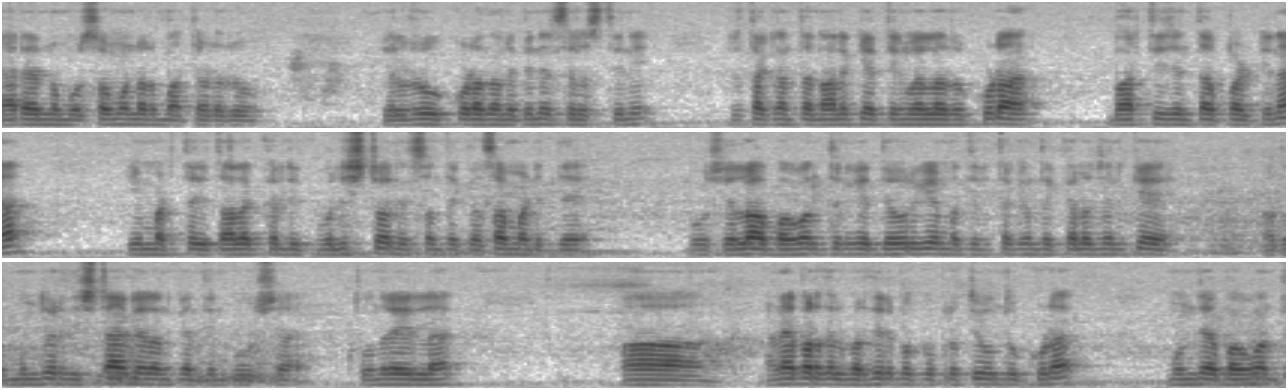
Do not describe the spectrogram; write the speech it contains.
ಯಾರ್ಯಾರು ನಮ್ಮ ಸೋಮಣ್ಣರು ಮಾತಾಡಿದ್ರು. ಎಲ್ಲರೂ ಕೂಡ ನಾನು ಅಭಿನಂದನೆ ಸಲ್ಲಿಸ್ತೀನಿ ಇರ್ತಕ್ಕಂಥ ನಾಲ್ಕೈದು ತಿಂಗಳೆಲ್ಲರೂ ಕೂಡ ಭಾರತೀಯ ಜನತಾ ಪಾರ್ಟಿನ ಈ ಮಟ್ಟದಲ್ಲಿ ಈ ತಾಲೂಕಲ್ಲಿ ಬಲಿಷ್ಠ ಅಂತ ಕೆಲಸ ಮಾಡಿದ್ದೆ. ಬಹುಶಃ ಎಲ್ಲ ಭಗವಂತನಿಗೆ ದೇವರಿಗೆ ಮತ್ತು ಇರ್ತಕ್ಕಂಥ ಕೆಲವು ಜನಕ್ಕೆ ಅದು ಮುಂದುವರೆದು ಇಷ್ಟ ಆಗಲಿಲ್ಲ ಅನ್ಕೊಂತೀನಿ ಬಹುಶಃ. ತೊಂದರೆ ಇಲ್ಲ. ಹಣೆ ಬರದಲ್ಲಿ ಬರೆದಿರಬೇಕು ಪ್ರತಿಯೊಂದು ಕೂಡ. ಮುಂದೆ ಭಗವಂತ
